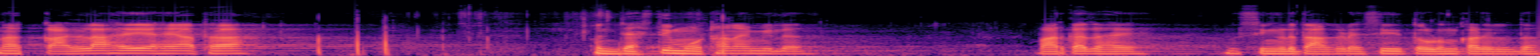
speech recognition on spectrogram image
ना काढला आहे आहे आता. पण जास्ती मोठा नाही मिळत. बारकाचा आहे. सिंगड तर आकड्याशी तोडून काढेल तर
